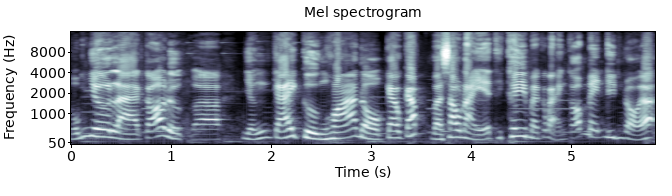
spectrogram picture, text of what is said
cũng như là có được uh, những cái cường hóa đồ cao cấp. Và sau này ấy, thì khi mà các bạn có mending rồi á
